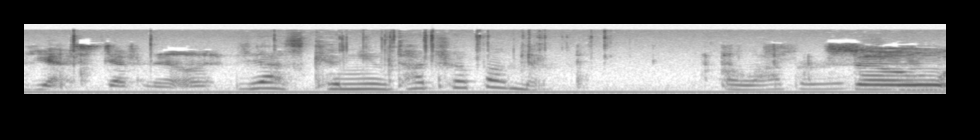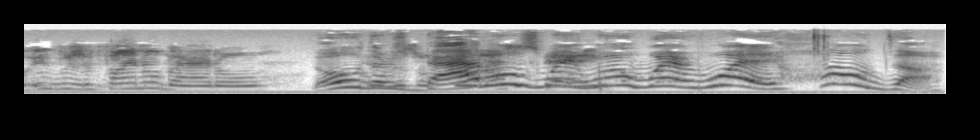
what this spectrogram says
yes, definitely. Yes, can you touch up on that? Elaborate. So it was a final battle. Oh, there's battles? Wait, wait, wait, wait, hold up.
